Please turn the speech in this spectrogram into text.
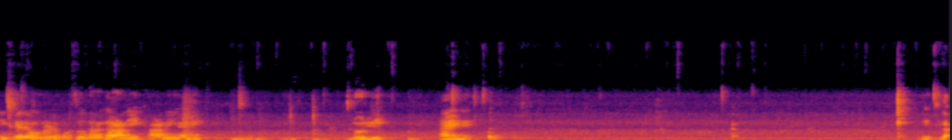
ఇంట్లోనే ఉన్నాడు ఇప్పుడు తొందరగా కానీ కానీ కానీ లొల్లి ఆయనే. ఇట్లా.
